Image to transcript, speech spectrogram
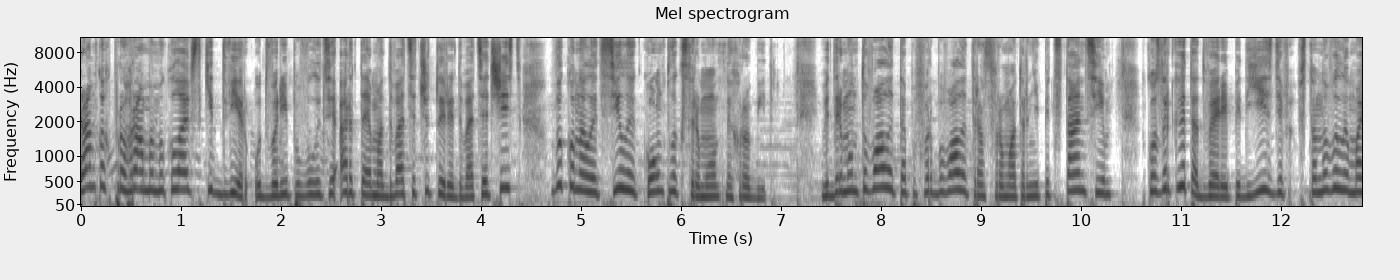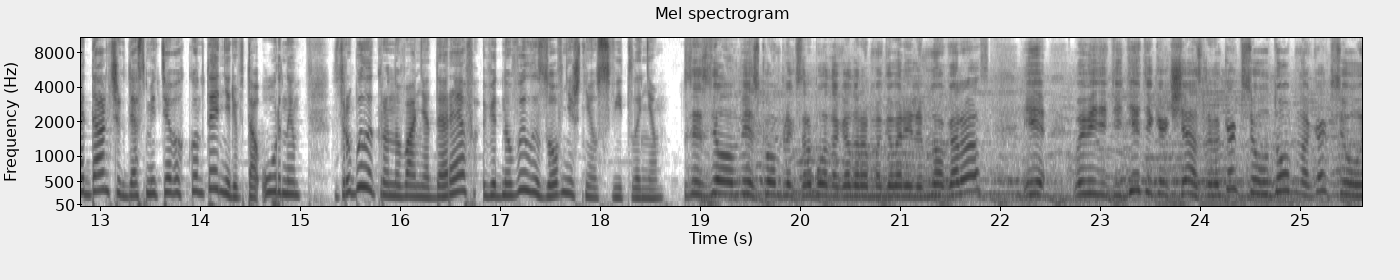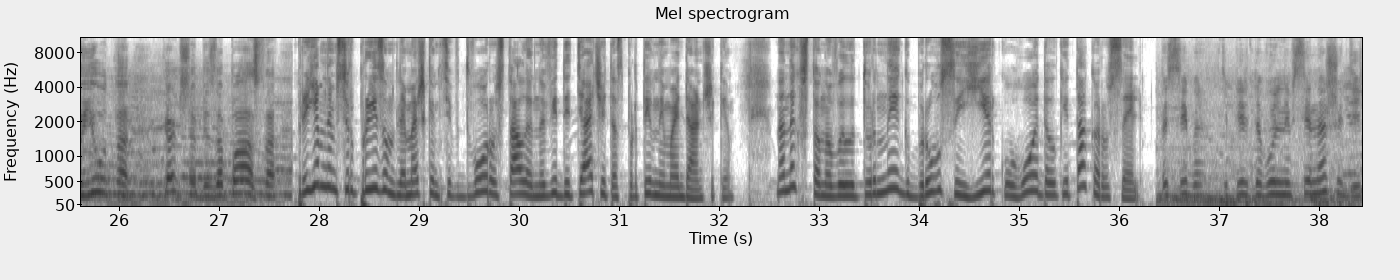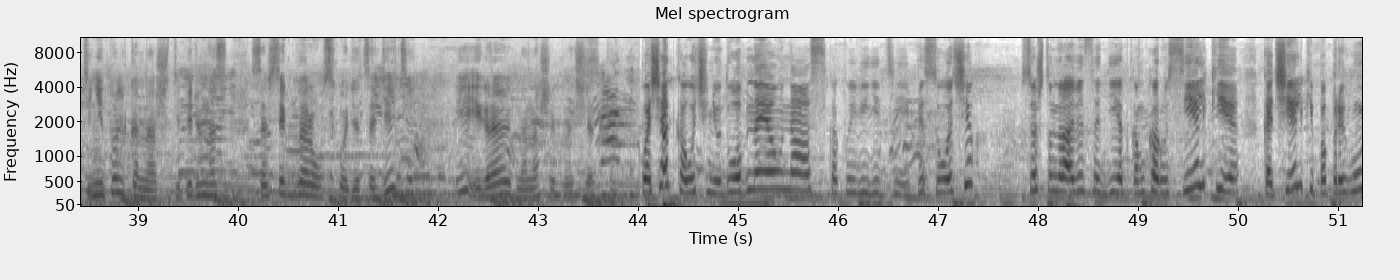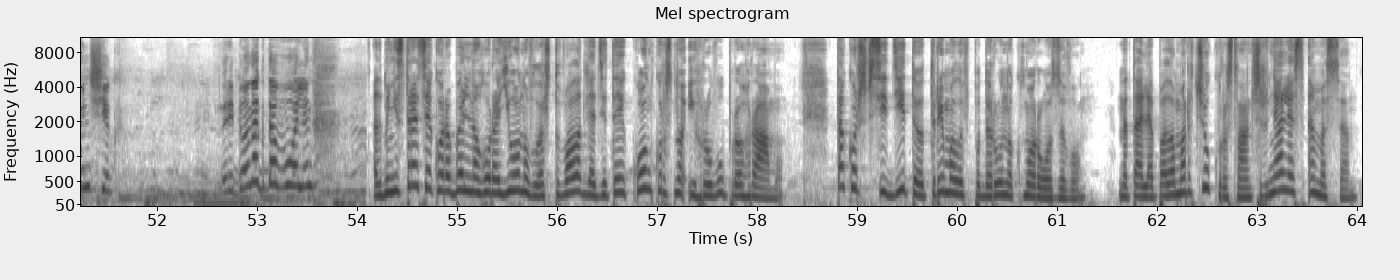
рамках програми Миколаївський двір у дворі по вулиці Артема 2426 виконали цілий комплекс ремонтних робіт. Відремонтували та пофарбували трансформаторні підстанції, козирки та двері під'їздів, встановили майданчик для сміттєвих контейнерів та урни, зробили кронування дерев, відновили зовнішнє освітлення. Здесь сделан весь комплекс работы, о котором мы говорили много раз. И вы видите, дети как счастливы, как все удобно, как все уютно, как все безопасно. Приємним сюрпризом для мешканців двору стали нові дитячі та спортивні майданчики. На них встановили турник, бруси, гірку, гойдалки та карусель. Спасибо. Теперь довольны все наши дети, не только наши. Теперь у нас со всех дворов сходятся дети и играют на нашей площадке. Площадка очень удобная у нас, как вы видите, и песочек. Все, что нравится деткам, карусельки, качельки, попрыгунчик. Ребенок доволен. Адміністрація корабельного району влаштувала для дітей конкурсно-ігрову програму. Також всі діти отримали в подарунок морозиво. Наталя Паламарчук, Руслан Черняліс, МСН.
